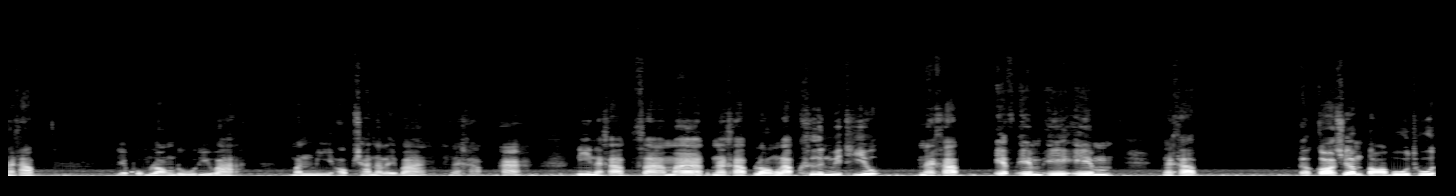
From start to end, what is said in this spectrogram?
นะครับ เดี๋ยวผมลองดูดิว่ามันมีออปชันอะไรบ้างนะครับ อ่า นี่นะครับ สามารถนะครับรองรับคลื่นวิทยุนะครับ FM AM นะครับ แล้วก็เชื่อมต่อบลูทูธ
